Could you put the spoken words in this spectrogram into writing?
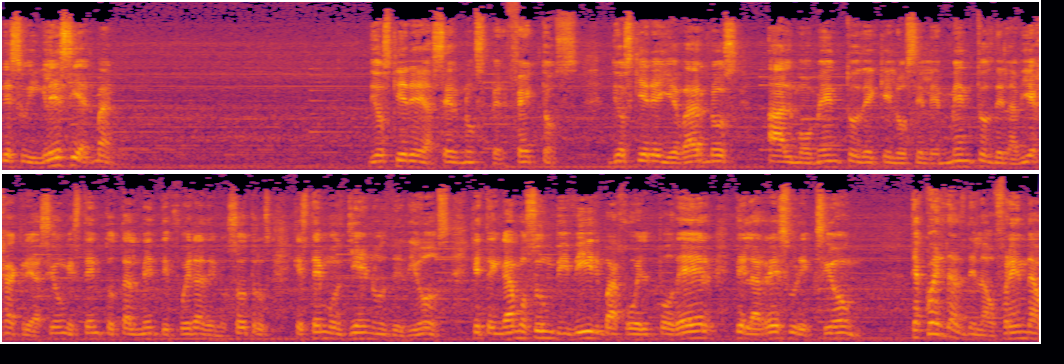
de su iglesia, hermano. Dios quiere hacernos perfectos. Dios quiere llevarnos al momento de que los elementos de la vieja creación estén totalmente fuera de nosotros, que estemos llenos de Dios, que tengamos un vivir bajo el poder de la resurrección. ¿Te acuerdas de la ofrenda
